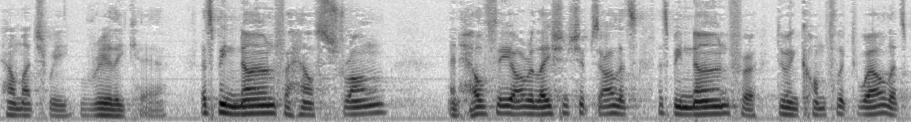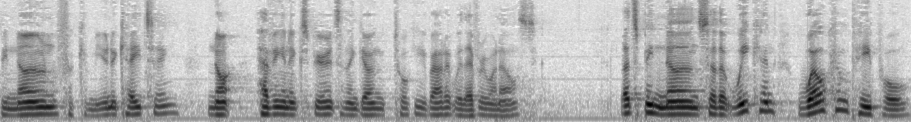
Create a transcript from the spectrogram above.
how much we really care. Let's be known for how strong and healthy our relationships are. Let's, let's be known for doing conflict well. Let's be known for communicating, not having an experience and then going talking about it with everyone else. Let's be known so that we can welcome people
